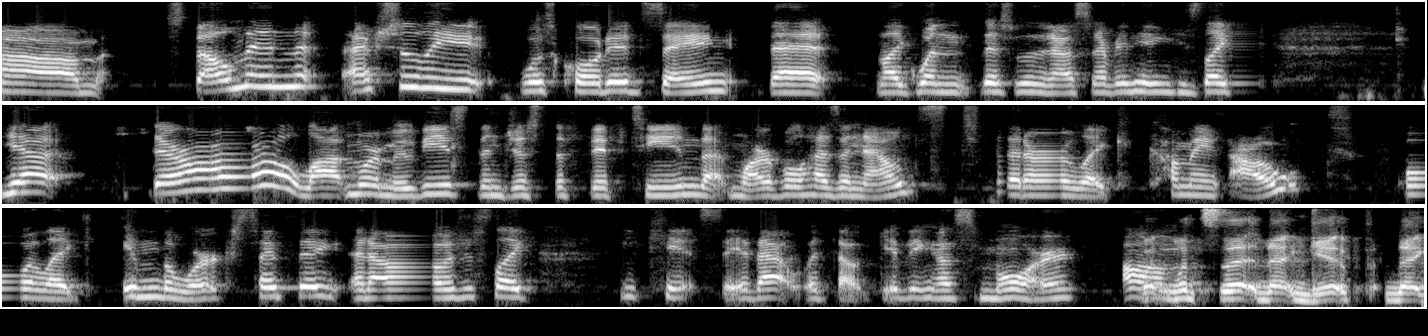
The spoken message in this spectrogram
Um, Spellman actually was quoted saying that, like, when this was announced and everything, he's like, Yeah, there are a lot more movies than just the 15 that Marvel has announced that are, like, coming out or, like, in the works type thing. And I was just like, You can't say that without giving us more. Um, What's that that gif that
